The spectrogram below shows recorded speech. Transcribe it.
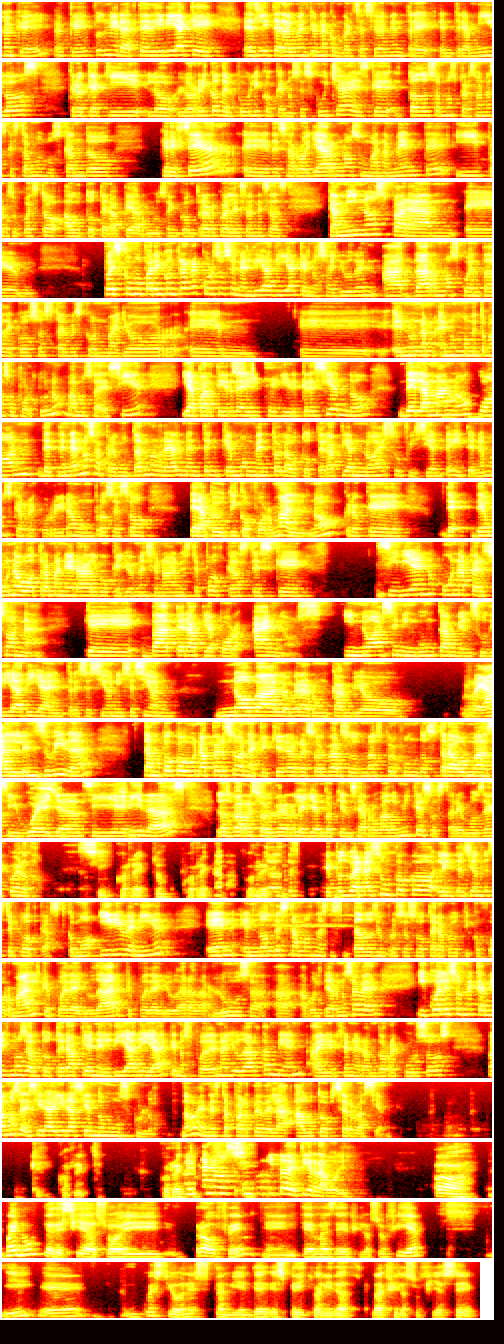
Ok, ok. Pues mira, te diría que es literalmente una conversación entre, entre amigos. Creo que aquí lo, lo, rico del público que nos escucha es que todos somos personas que estamos buscando crecer, eh, desarrollarnos humanamente y, por supuesto, autoterapearnos, encontrar cuáles son esos caminos para... Eh, pues como para encontrar recursos en el día a día que nos ayuden a darnos cuenta de cosas tal vez con mayor eh, eh, en, un momento más oportuno, vamos a decir, y a partir de ahí seguir creciendo de la mano con detenernos a preguntarnos realmente en qué momento la autoterapia no es suficiente y tenemos que recurrir a un proceso terapéutico formal, ¿no? Creo que de, de una u otra manera algo que yo he mencionado en este podcast es que si bien una persona que va a terapia por años y no hace ningún cambio en su día a día entre sesión y sesión, no va a lograr un cambio real en su vida, tampoco una persona que quiere resolver sus más profundos traumas y huellas y heridas las va a resolver leyendo quién se ha robado mi queso, estaremos de acuerdo. Sí, correcto, correcto, ah, correcto. Entonces, eh, pues bueno, es un poco la intención de este podcast, como ir y venir en, en dónde estamos necesitados de un proceso terapéutico formal que puede ayudar, que puede ayudar a dar luz, a, a, voltearnos a ver, y cuáles son mecanismos de autoterapia en el día a día que nos pueden ayudar también a ir generando recursos, vamos a decir, a ir haciendo músculo, ¿no? En esta parte de la autoobservación. Ok, correcto. Correcto. Cuéntanos un poquito de ti, Raúl. Ah, bueno, te decía, soy profe en temas de filosofía y eh, cuestiones también de espiritualidad. La filosofía se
